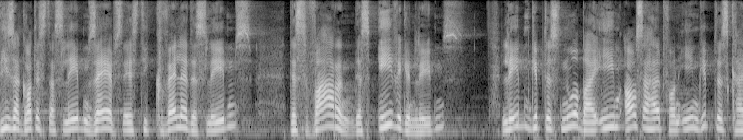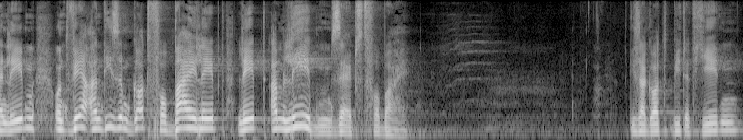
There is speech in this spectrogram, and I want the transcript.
Dieser Gott ist das Leben selbst, er ist die Quelle des Lebens, des wahren, des ewigen Lebens. Leben gibt es nur bei ihm, außerhalb von ihm gibt es kein Leben und wer an diesem Gott vorbeilebt, lebt am Leben selbst vorbei. Dieser Gott bietet jeden,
